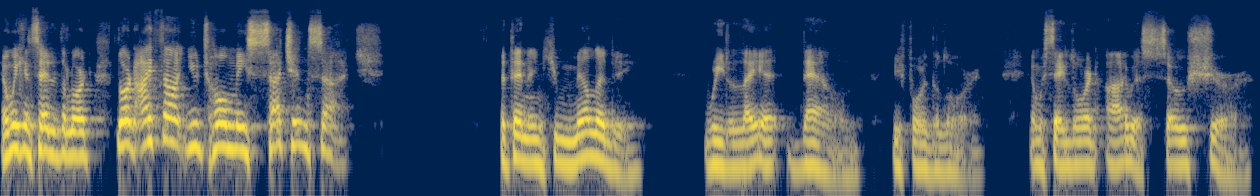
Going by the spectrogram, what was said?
And we can say to the Lord, Lord, I thought you told me such and such. But then in humility, we lay it down before the Lord. And we say, Lord, I was so sure,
